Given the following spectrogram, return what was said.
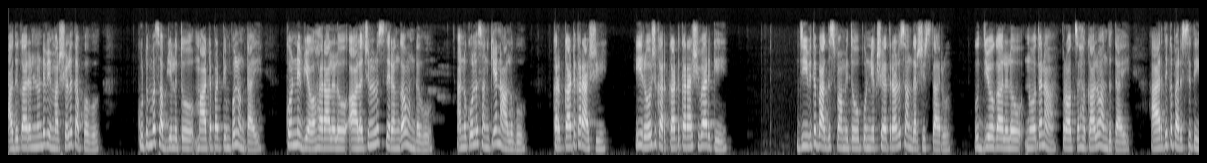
అధికారుల నుండి విమర్శలు తప్పవు. కుటుంబ సభ్యులతో మాట పట్టింపులు ఉంటాయి కొన్ని వ్యవహారాలలో ఆలోచనలు స్థిరంగా ఉండవు. అనుకూల సంఖ్య నాలుగు. కర్కాటక రాశి. ఈరోజు కర్కాటక రాశి వారికి జీవిత భాగస్వామితో పుణ్యక్షేత్రాలు సందర్శిస్తారు. ఉద్యోగాలలో నూతన ప్రోత్సాహకాలు అందుతాయి. ఆర్థిక పరిస్థితి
